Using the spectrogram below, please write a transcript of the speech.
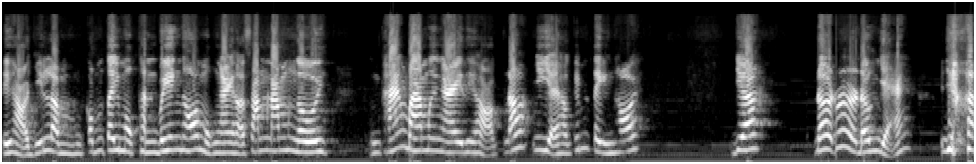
thì họ chỉ làm công ty một thành viên thôi, một ngày họ xăm năm người, tháng 30 ngày thì họ, đó, như vậy họ kiếm tiền thôi dạ yeah. đó rất là đơn giản. Yeah. Dạ,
